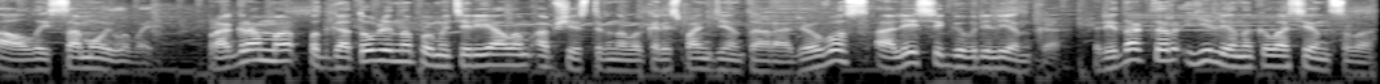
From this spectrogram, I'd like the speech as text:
Аллой Самойловой. Программа подготовлена по материалам общественного корреспондента «Радио ВОЗ» Олеси Гавриленко. Редактор Елена Колосенцева.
